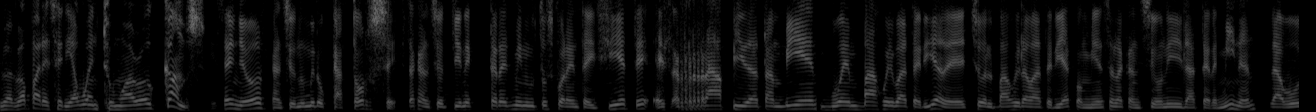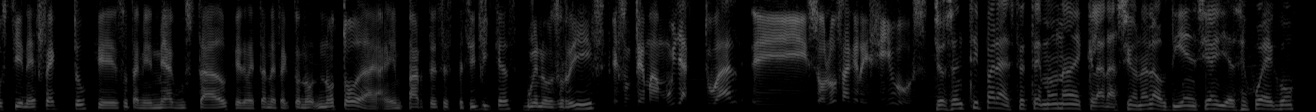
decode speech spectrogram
Luego aparecería When Tomorrow Comes. Sí, señor. Canción número 14. Esta canción tiene 3 minutos 47. Es rápida también. Buen bajo y batería. De hecho, el bajo y la batería comienzan la canción y la terminan. La voz tiene efecto, que eso también me ha gustado, que le metan efecto, no, no toda, en partes específicas. Buenos riffs. Es un tema muy actual y solos agresivos. Yo sentí para este tema una declaración a la audiencia y ese juego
